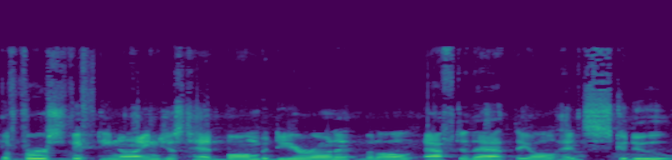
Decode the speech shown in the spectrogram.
the first 59 just had Bombardier on it, but all after that they all had Skidoo.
